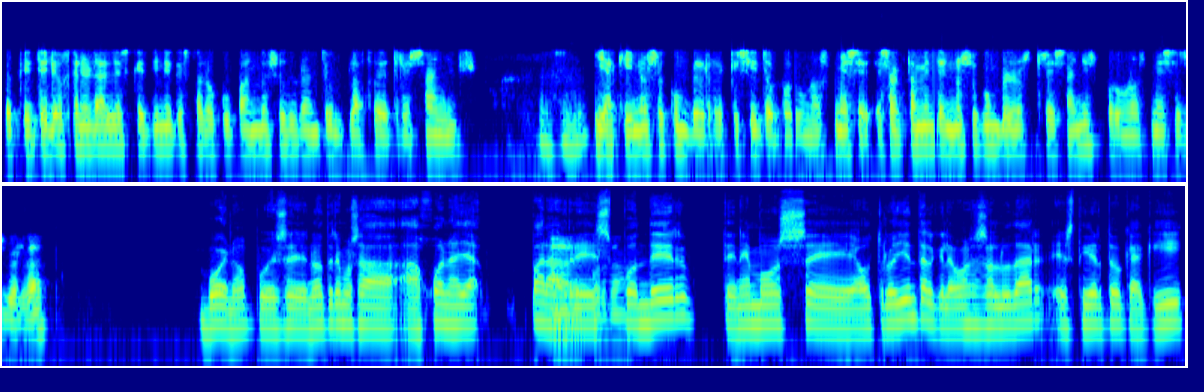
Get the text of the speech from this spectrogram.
El criterio general es que tiene que estar ocupándose durante un plazo de tres años. Y aquí no se cumple el requisito por unos meses. Exactamente no se cumplen los tres años por unos meses verdad Bueno, pues eh, no tenemos a, a Juana ya. Para Ah, responder, tenemos eh, a otro oyente al que le vamos a saludar. Es cierto que aquí,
